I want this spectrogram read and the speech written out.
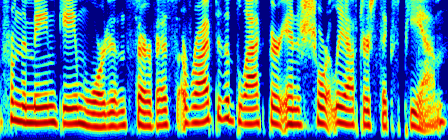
from the Maine Game Warden Service arrived at the Black Bear Inn shortly after 6 p.m.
